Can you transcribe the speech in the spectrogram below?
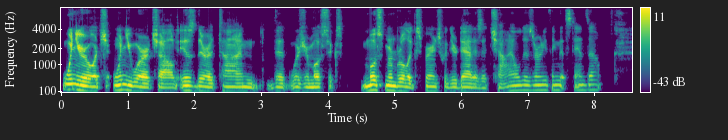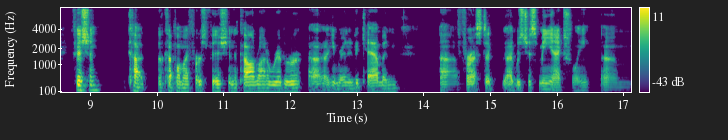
When you were a ch- when you were a child, is there a time that was your most ex- most memorable experience with your dad as a child? Is there anything that stands out? Fishing. Caught a couple of my first fish in the Colorado River. Uh, he rented a cabin uh, for us to. It was just me actually. Um,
